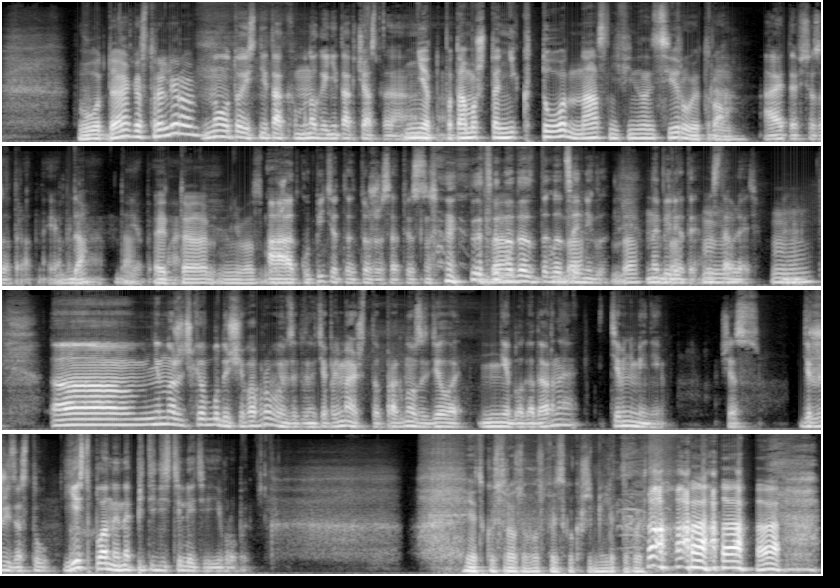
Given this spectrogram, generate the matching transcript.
Вот, да, гастролируем. Ну, то есть не так много и не так часто. Нет, потому что никто нас не финансирует, Да. Ром. А это все затратно, я да, понимаю. да. я понимаю. Это невозможно. А купить это тоже, соответственно, это Да, надо тогда да, ценник да, на да. билеты выставлять. А, Немножечко в будущее попробуем заглянуть. Я понимаю, что прогнозы дело неблагодарное. Тем не менее, сейчас держись за стул. Есть планы на 50-летие Европы? Я такой сразу, господи, сколько же мне лет-то будет.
